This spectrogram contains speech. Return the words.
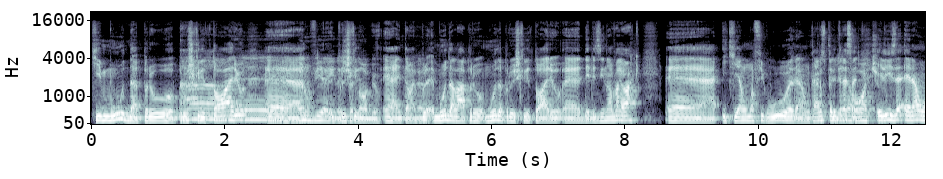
que muda pro, pro escritório. é. é, Eu não vi ainda Chernobyl. É, então, é pro- muda lá pro, muda pro escritório é, deles em Nova York. é, e que é uma figura, um cara super ele era interessante. ótimo. Ele era um,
